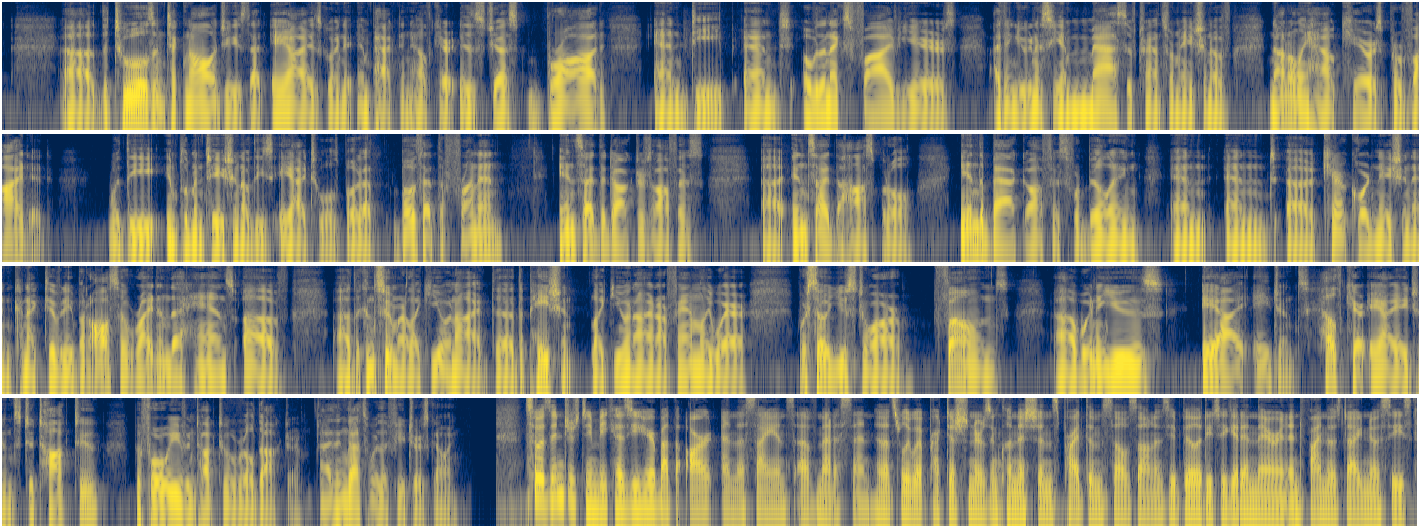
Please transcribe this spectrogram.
uh, the tools and technologies that AI is going to impact in healthcare is just broad and deep. And over the next five years, I think you're going to see a massive transformation of not only how care is provided with the implementation of these AI tools, both at, both at the front end, inside the doctor's office, uh, inside the hospital, in the back office for billing and and uh, care coordination and connectivity, but also right in the hands of uh, the consumer, like you and I, the the patient, like you and I and our family, where we're so used to our phones, uh, we're going to use AI agents, healthcare AI agents, to talk to before we even talk to a real doctor. I think that's where the future is going. So it's interesting because you hear about the art and the science of medicine. And that's really what practitioners and clinicians pride themselves on is the ability to get in there and, and find those diagnoses.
